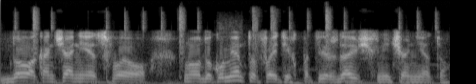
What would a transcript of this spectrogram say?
до окончания СФО. Но документов этих подтверждающих ничего нету.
